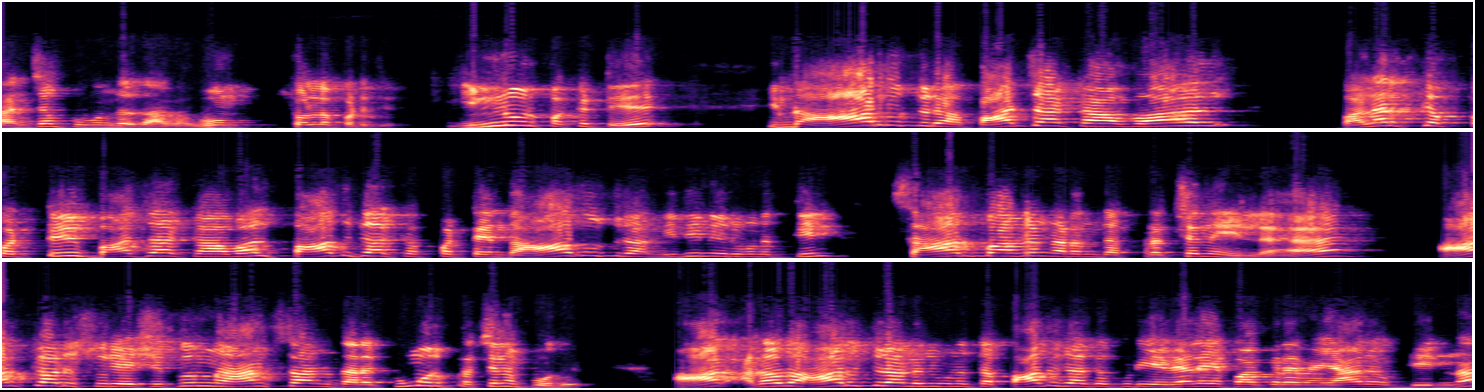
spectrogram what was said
தஞ்சம் புகுந்ததாகவும் சொல்லப்படுது. இன்னொரு பக்கத்து இந்த ஆருத்ரா பாஜகவால் வளர்க்கப்பட்டு பாஜகவால் பாதுகாக்கப்பட்ட இந்த ஆருத்ரா நிதி நிறுவனத்தின் சார்பாக நடந்த பிரச்சனையில ஆற்காடு சுரேஷுக்கும் ஆம்ஸ்டாங் தரக்கும் ஒரு பிரச்சனை போகுது. ஆர் அதாவது ஆருத்ரா நிறுவனத்தை பாதுகாக்கக்கூடிய வேலையை பார்க்கிறவன் யாரு அப்படின்னா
